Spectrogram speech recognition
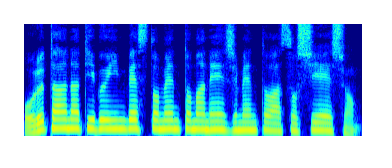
オルターナティブ・インベストメント・マネージメント・アソシエーション。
